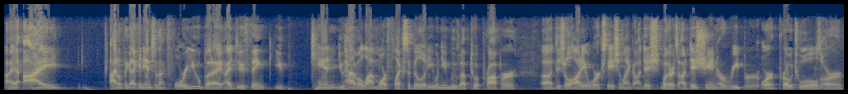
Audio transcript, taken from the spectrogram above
I I I don't think I can answer that for you, but I, I do think you can. You have a lot more flexibility when you move up to a proper uh, digital audio workstation like Audition, whether it's Audition or Reaper or Pro Tools or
